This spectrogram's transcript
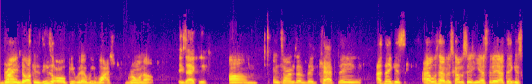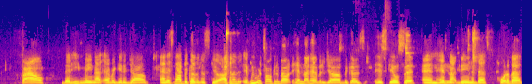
Brian Dawkins, these are all people that we watched growing up. Exactly. Um, in terms of the cap thing, I think it's. I was having this conversation yesterday. I think it's foul that he may not ever get a job, and it's not because of his skill. I can, if we were talking about him not having a job because his skill set and him not being the best quarterback,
